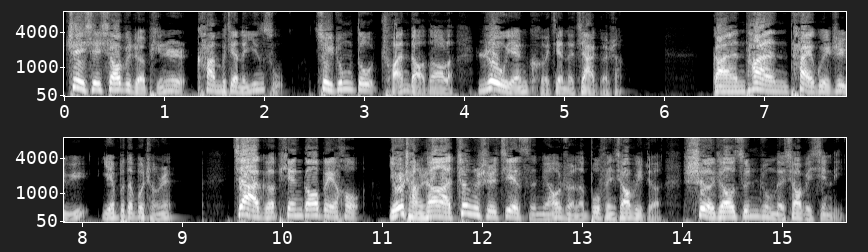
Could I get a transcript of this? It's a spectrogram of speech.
这些消费者平日看不见的因素，最终都传导到了肉眼可见的价格上。感叹太贵之余，也不得不承认，价格偏高背后，有厂商啊，正是借此瞄准了部分消费者社交尊重的消费心理。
